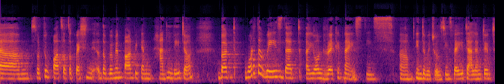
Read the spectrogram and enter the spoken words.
um, so two parts of the question the women part we can handle later but what are the ways that uh, you all recognize these um, individuals, these very talented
